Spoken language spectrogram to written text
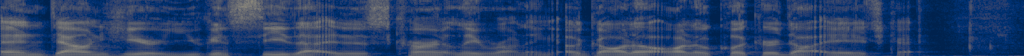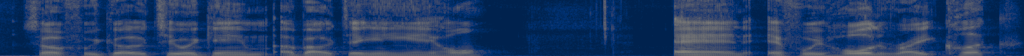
and down here you can see that it is currently running agata autoclicker.ahk so if we go to a game about digging a hole and if we hold right click,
